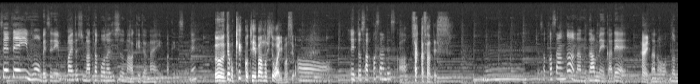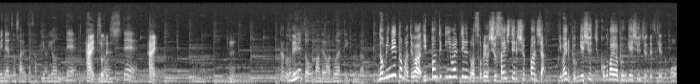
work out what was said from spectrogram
選定委員も別に毎年全く同じ人なわけじゃないわけですよね。うん、でも結構定番の人はいますよ。あえっ、ー、と作家さんですか？作家さんです。うん作家さんが何何名かで、はい、あのノミネートされた作品を読んで、はい、そうです。して、はい。うん。うん。なのでノミネートまではどうやっていくんだろう？ノミネートまでは一般的に言われているのはそれを主催している出版社いわゆる文芸集この場合は文芸集順ですけれども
